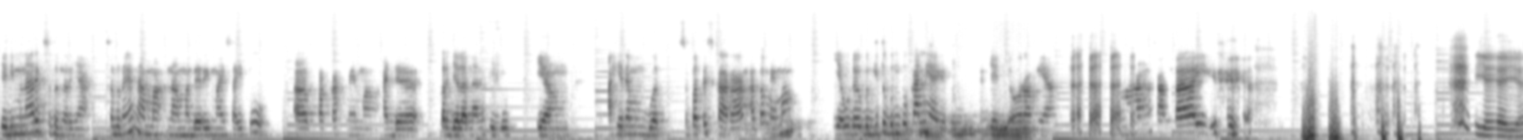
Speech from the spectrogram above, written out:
jadi menarik sebenarnya. Sebenarnya nama nama dari Maisa itu apakah memang ada perjalanan hidup yang akhirnya membuat seperti sekarang atau memang ya udah begitu bentukannya gitu? Menjadi orang yang tenang santai gitu ya iya iya.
